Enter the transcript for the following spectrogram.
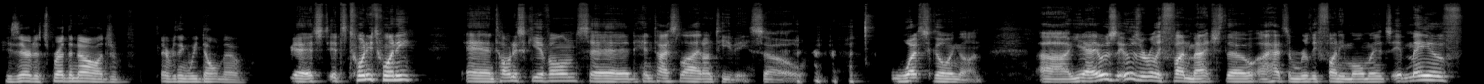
he's there to spread the knowledge of everything we don't know. yeah, it's it's 2020, and Tony Schiavone said hentai slide on TV. So, what's going on? Uh, yeah, it was it was a really fun match though. I had some really funny moments. It may have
